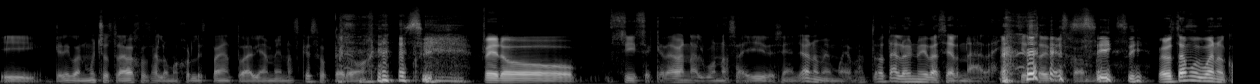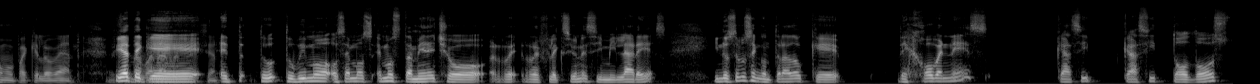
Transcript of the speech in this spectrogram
Y que digo, en muchos trabajos a lo mejor les pagan todavía menos que eso, pero... Sí. Pero sí, se quedaban algunos ahí y decían, ya no me muevo. Total, hoy no iba a hacer nada. Y aquí estoy mejor, ¿no? Sí, sí. Pero está muy bueno como para que lo vean. Es Fíjate que eh, tu- tu- tuvimos, o sea, hemos, hemos también hecho re- reflexiones similares y nos hemos encontrado que de jóvenes casi, casi todos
